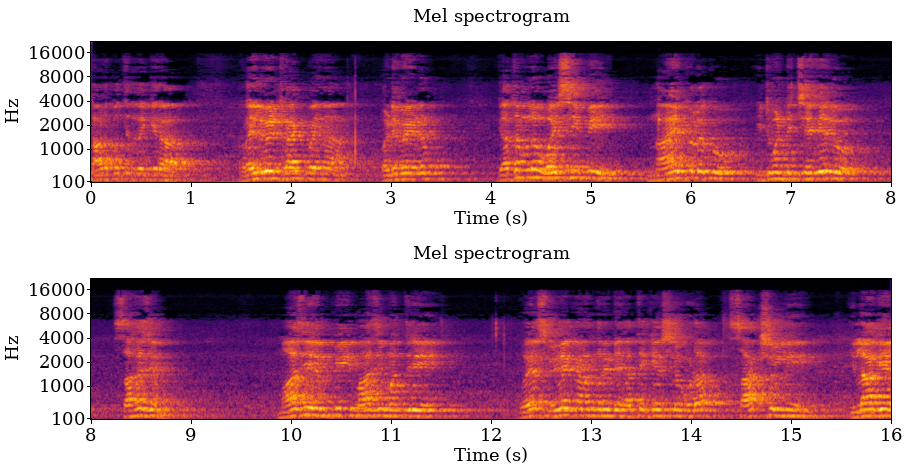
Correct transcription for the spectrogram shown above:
తాడపత్రి దగ్గర రైల్వే ట్రాక్ పైన పడివేయడం గతంలో వైసీపీ నాయకులకు ఇటువంటి చర్యలు సహజం. మాజీ ఎంపీ మాజీ మంత్రి వైఎస్ వివేకానంద రెడ్డి హత్య కేసులో కూడా సాక్షుల్ని ఇలాగే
